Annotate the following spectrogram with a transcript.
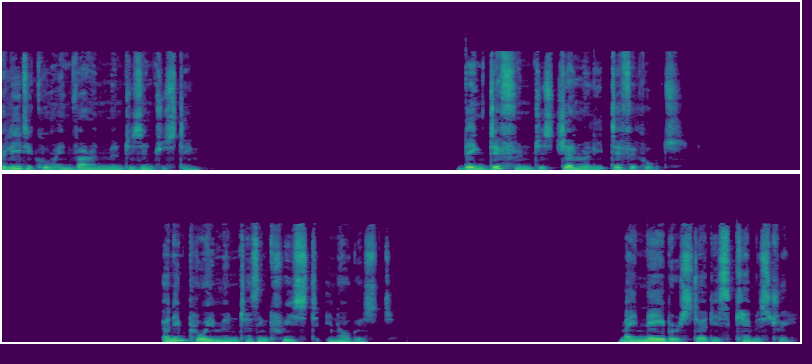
political environment is interesting. Being different is generally difficult. Unemployment has increased in August. My neighbor studies chemistry.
